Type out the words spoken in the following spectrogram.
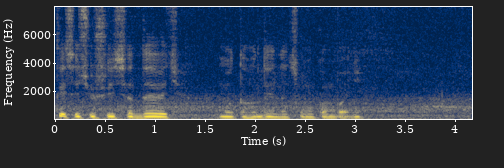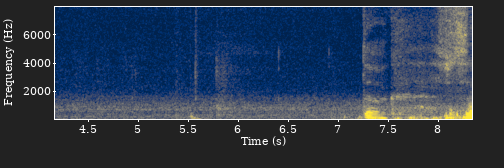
1069 мотогодин на цьому комбайні. Так, все.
